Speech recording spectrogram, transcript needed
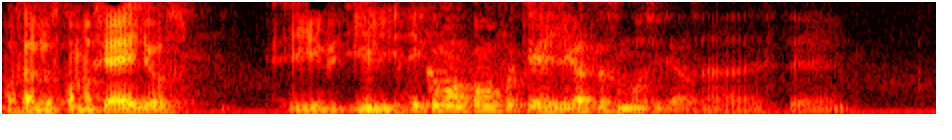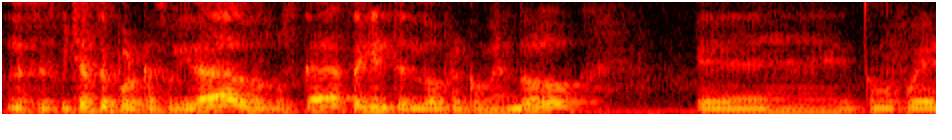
o sea, los conocí a ellos. Y, ¿Y, y, y cómo, cómo fue que llegaste a su música? O sea, este, ¿los escuchaste por casualidad? ¿Los buscaste? ¿Alguien te los recomendó? Eh, ¿Cómo fue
